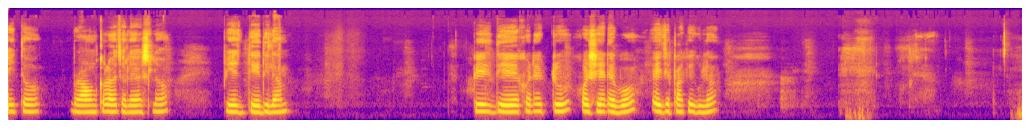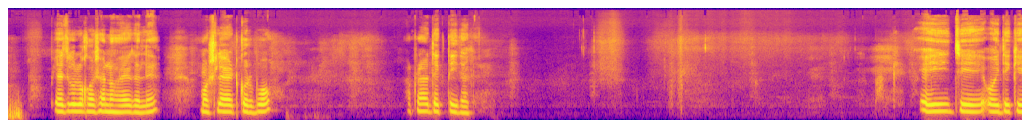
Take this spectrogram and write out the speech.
এই তো ব্রাউন কালার চলে আসলো, পেঁয়াজ দিয়ে দিলাম। পেঁয়াজ দিয়ে এখন একটু কষিয়ে নেব, এই যে পাখিগুলো। পেঁয়াজগুলো কষানো হয়ে গেলে মশলা অ্যাড করব। আপনারা দেখতেই থাকেন। এই যে ওইদিকে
